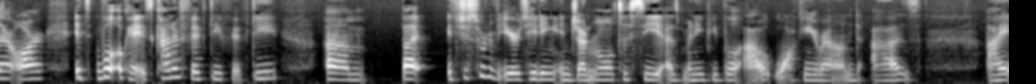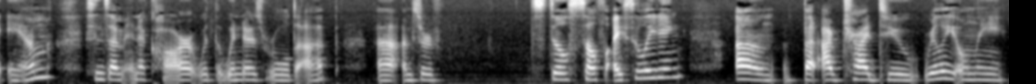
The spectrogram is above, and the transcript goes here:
there are it's well okay it's kind of 50-50 um, but it's just sort of irritating in general to see as many people out walking around as i am. Since i'm in a car with the windows rolled up uh, i'm sort of still self-isolating um, but i've tried to really only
